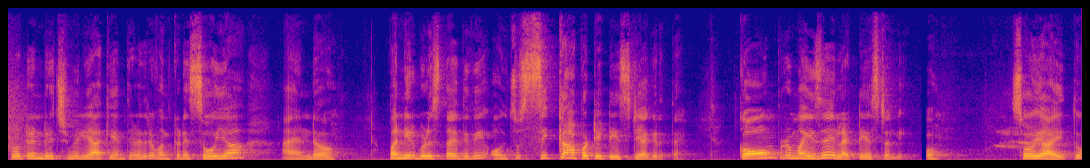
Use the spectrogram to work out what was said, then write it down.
ಪ್ರೋಟೀನ್ ರಿಚ್ ಮೀಲ್ ಯಾಕೆ ಅಂತ ಹೇಳಿದ್ರೆ ಒಂದು ಕಡೆ ಸೋಯಾ ಆ್ಯಂಡ್ ಪನ್ನೀರ್ ಬಳಸ್ತಾ ಇದ್ದೀವಿ. ಆಲ್ಸೋ ಸಿಕ್ಕಾಪಟ್ಟೆ ಟೇಸ್ಟಿಯಾಗಿರುತ್ತೆ ಕಾಂಪ್ರಮೈಸೇ ಇಲ್ಲ ಟೇಸ್ಟಲ್ಲಿ ಸೋಯಾ ಆಯಿತು.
